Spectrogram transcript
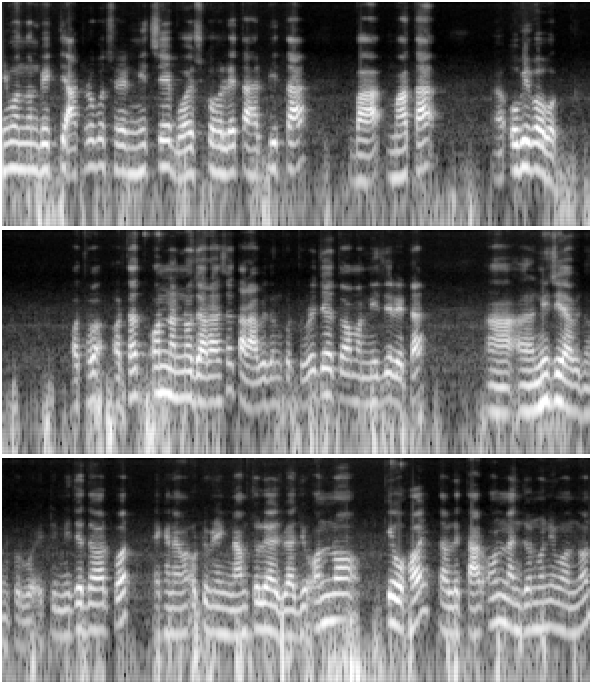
নিবন্ধন ব্যক্তি আঠারো বছরের নিচে বয়স্ক হলে তার পিতা বা মাতা অভিভাবক অথবা অর্থাৎ অন্যান্য যারা আছে তারা আবেদন করতে পারে যেহেতু আমার নিজের এটা নিজে আবেদন করব। এটি নিজে দেওয়ার পর এখানে আমার অটোমেটিক নাম চলে আসবে। আর যদি অন্য কেউ হয়, তাহলে তার অনলাইন জন্ম নিবন্ধন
